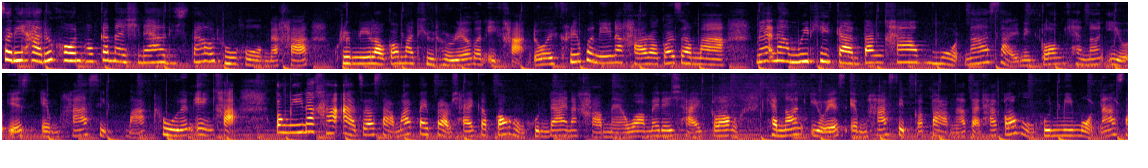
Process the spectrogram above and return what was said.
สวัสดีค่ะทุกคนพบกันในช anel Digital to Home นะคะ คลิปนี้เราก็มาทิวทอเรียลกันอีกค่ะ โดยคลิปวันนี้นะคะเราก็จะมาแนะนำวิธีการตั้งค่าโหมดหน้าใสในกล้อง Canon EOS M50 Mark II นั่นเองค่ะ ตรงนี้นะคะอาจจะสามารถไปปรับใช้กับกล้องของคุณได้นะคะ แม้ว่าไม่ได้ใช้กล้อง Canon EOS M50 ก็ตามนะ แต่ถ้ากล้องของคุณมีโหมดหน้าใส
